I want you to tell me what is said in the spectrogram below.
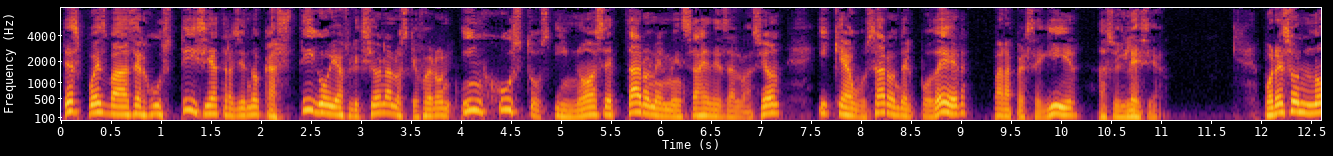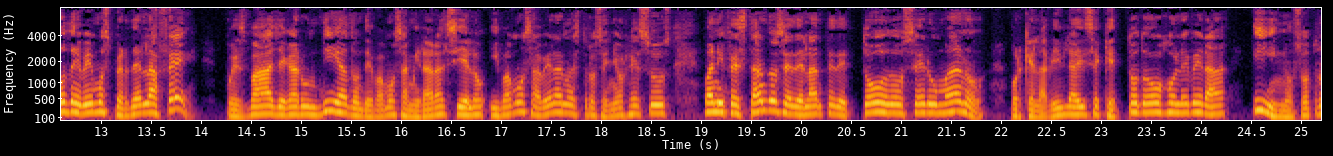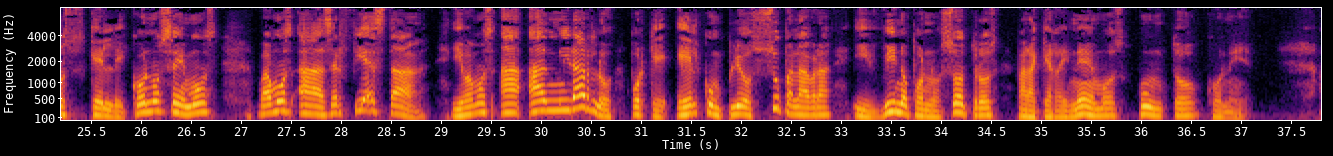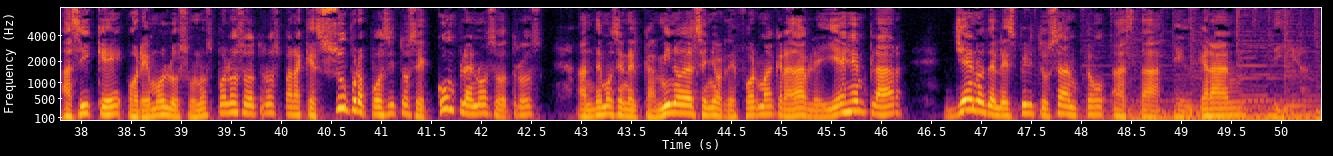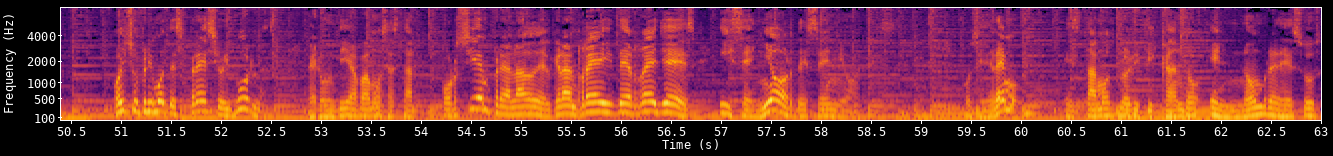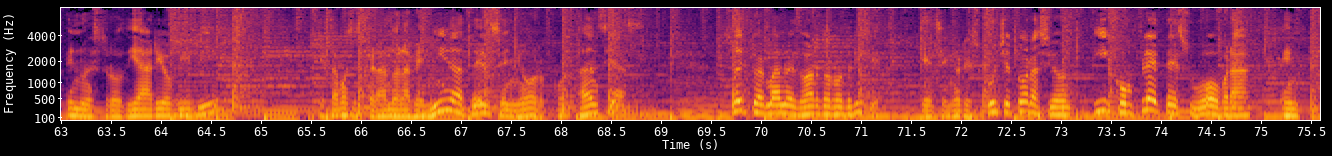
Después va a hacer justicia trayendo castigo y aflicción a los que fueron injustos y no aceptaron el mensaje de salvación y que abusaron del poder para perseguir a su iglesia. Por eso no debemos perder la fe, pues va a llegar un día donde vamos a mirar al cielo y vamos a ver a nuestro Señor Jesús manifestándose delante de todo ser humano, porque la Biblia dice que todo ojo le verá y nosotros que le conocemos vamos a hacer fiesta y vamos a admirarlo porque Él cumplió su palabra y vino por nosotros para que reinemos junto con Él. Así que oremos los unos por los otros para que su propósito se cumpla en nosotros, andemos en el camino del Señor de forma agradable y ejemplar, llenos del Espíritu Santo hasta el gran día. Hoy sufrimos desprecio y burlas, pero un día vamos a estar por siempre al lado del gran Rey de Reyes y Señor de Señores. Consideremos, ¿estamos glorificando el nombre de Jesús en nuestro diario vivir? ¿Estamos esperando la venida del Señor con ansias? Soy tu hermano Eduardo Rodríguez. Que el Señor escuche tu oración y complete su obra en ti.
